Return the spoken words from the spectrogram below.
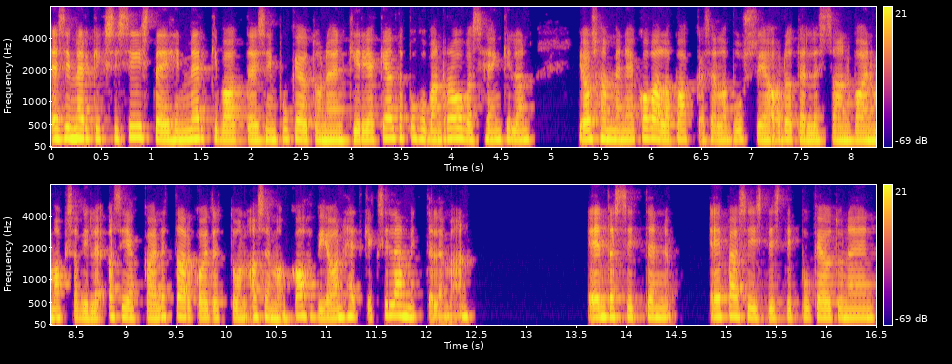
esimerkiksi siisteihin merkkivaatteisiin pukeutuneen kirjakieltä puhuvan rouvashenkilön, jos hän menee kovalla pakkasella bussia odotellessaan vain maksaville asiakkaille tarkoitettuun aseman kahvioon hetkeksi lämmittelemään. Entäs sitten epäsiististi pukeutuneen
